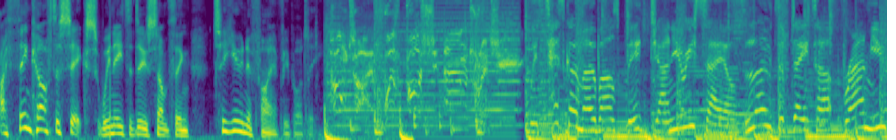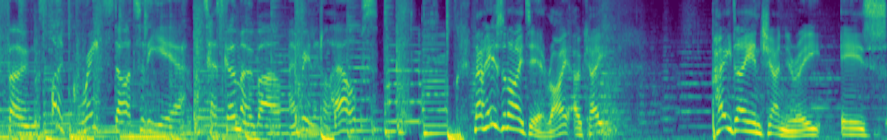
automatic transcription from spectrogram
I think after six, we need to do something to unify everybody. Hometime with Bush and Richie. With Tesco Mobile's big January sale. Loads of data, brand new phones. What a great start to the year. Tesco Mobile. Every little helps. Now, here's an idea, right? Okay. Payday in January is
